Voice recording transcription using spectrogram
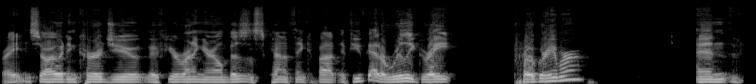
Right. And so I would encourage you, if you're running your own business, to kind of think about if you've got a really great programmer and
